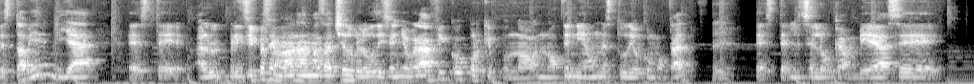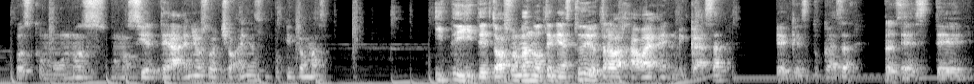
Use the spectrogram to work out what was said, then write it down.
está bien y ya este al principio se llamaba nada más HW diseño gráfico porque pues no, no tenía un estudio como tal. Sí. este se lo cambié hace pues como unos unos siete años ocho años un poquito más. Y, y de todas formas no tenía estudio yo trabajaba en mi casa que, que es tu casa Pues, este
